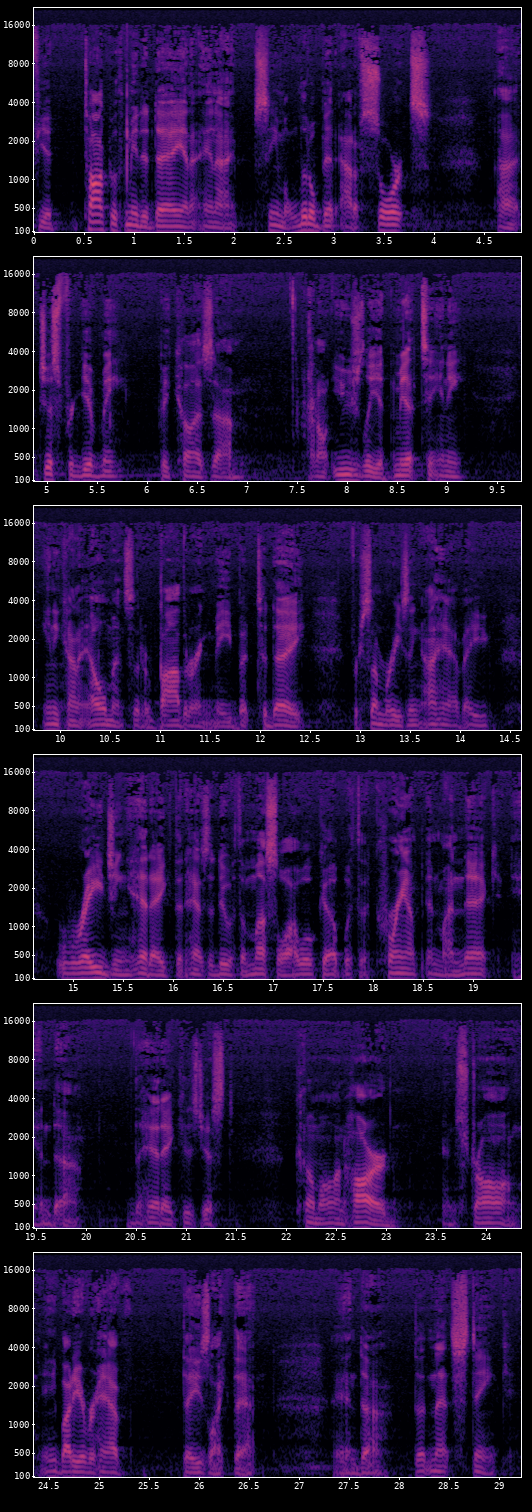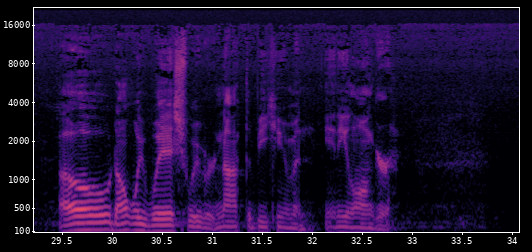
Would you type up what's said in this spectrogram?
if you talked with me today and, and I seem a little bit out of sorts, uh, just forgive me because um, I don't usually admit to any any kind of elements that are bothering me. But today, for some reason, I have a raging headache that has to do with a muscle. I woke up with a cramp in my neck, and uh, the headache has just come on hard and strong. Anybody ever have days like that? And uh, doesn't that stink? Oh, don't we wish we were not to be human any longer?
